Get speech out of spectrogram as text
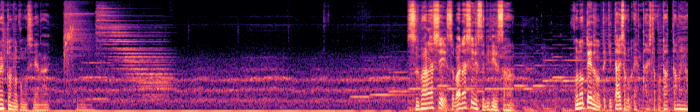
これとのかもしれない、うん、素晴らしい素晴らしいですリフィルさんこの程度の敵大したことえ大したことあったのよ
